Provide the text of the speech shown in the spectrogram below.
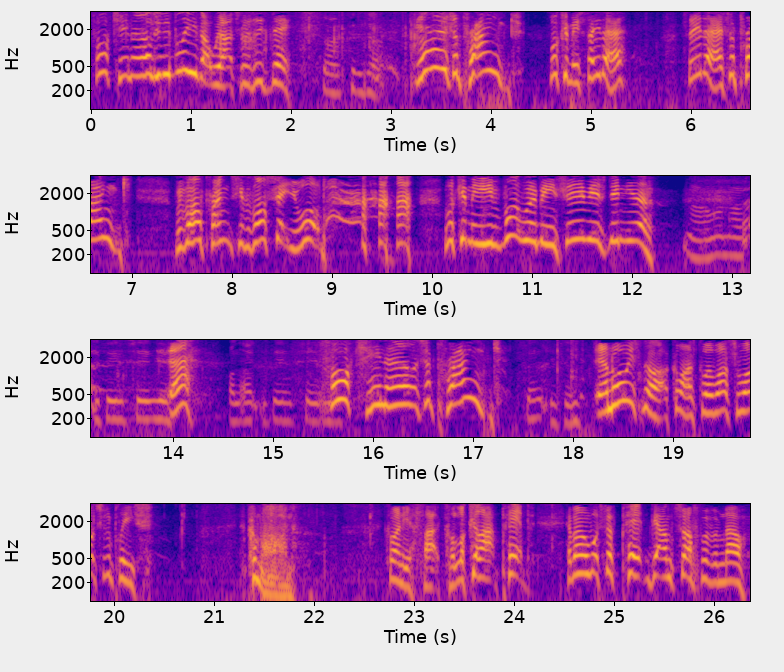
Fucking hell, did you believe that we actually did this? So I can go. Yeah, it's a prank. Look at me, stay there. Stay there, it's a prank. We've all pranked you, we've all set you up. Look at me, you thought we were being serious, didn't you? No, I like you being serious. Yeah? I like you being serious. Fucking hell, it's a prank. No, it isn't. I know it's not. Come on, let's go watch the watch the police. Come on. Come on, you fat cunt. Look at that pip. Everyone watch the pip. Get on top of him now.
